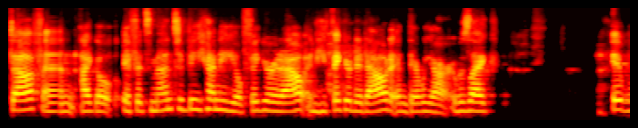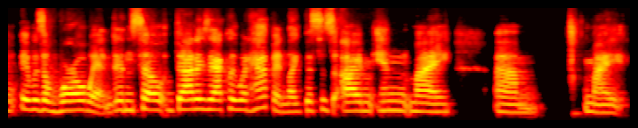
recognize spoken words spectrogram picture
stuff. And I go, if it's meant to be, honey, you'll figure it out. And he figured it out. And there we are. It was like, it, it was a whirlwind. And so that exactly what happened. Like this is, I'm in my, um, my,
